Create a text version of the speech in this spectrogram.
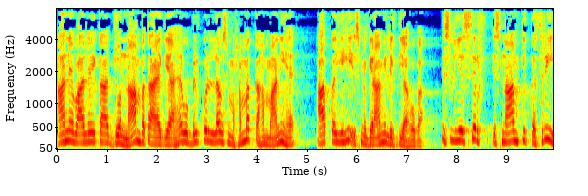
آنے والے کا جو نام بتایا گیا ہے، وہ بالکل لفظ محمد کا ہم مانی ہے۔ آپ کا یہی اس میں گرامی لکھ دیا ہوگا۔ اس لیے صرف اس نام کی تصریح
